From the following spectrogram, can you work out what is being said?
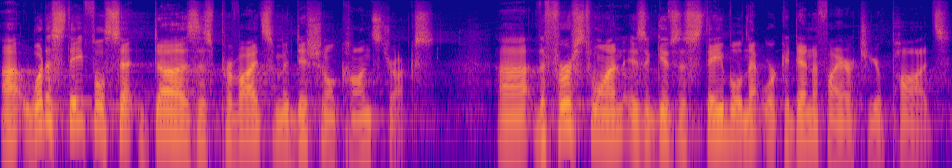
Uh, what a stateful set does is provide some additional constructs. Uh, the first one is it gives a stable network identifier to your pods.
